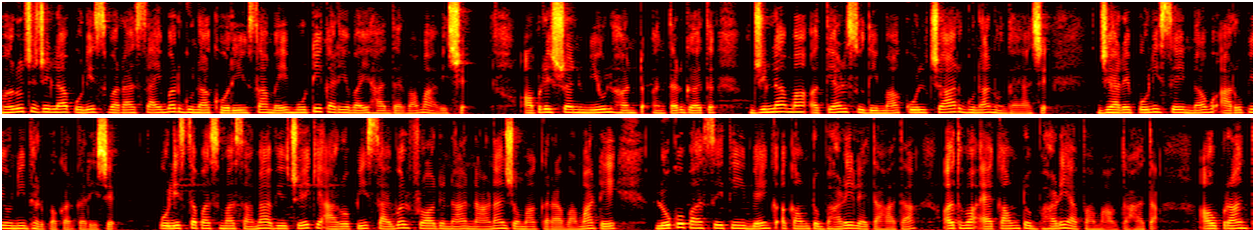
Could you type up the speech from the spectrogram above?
ભરૂચ જિલ્લા પોલીસ દ્વારા સાયબર ગુનાખોરી સામે મોટી કાર્યવાહી હાથ ધરવામાં આવી છે. ઓપરેશન મ્યુલ હન્ટ અંતર્ગત જિલ્લામાં અત્યાર સુધીમાં કુલ ચાર ગુના નોંધાયા છે, જ્યારે પોલીસે નવ આરોપીઓની ધરપકડ કરી છે. પોલીસ તપાસમાં સામે આવ્યું છે કે આરોપી સાયબર ફ્રોડના નાણાં જમા કરાવવા માટે લોકો પાસેથી બેંક એકાઉન્ટ ભાડે લેતા હતા અથવા એકાઉન્ટ ભાડે આપવામાં આવતા હતા. આ ઉપરાંત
